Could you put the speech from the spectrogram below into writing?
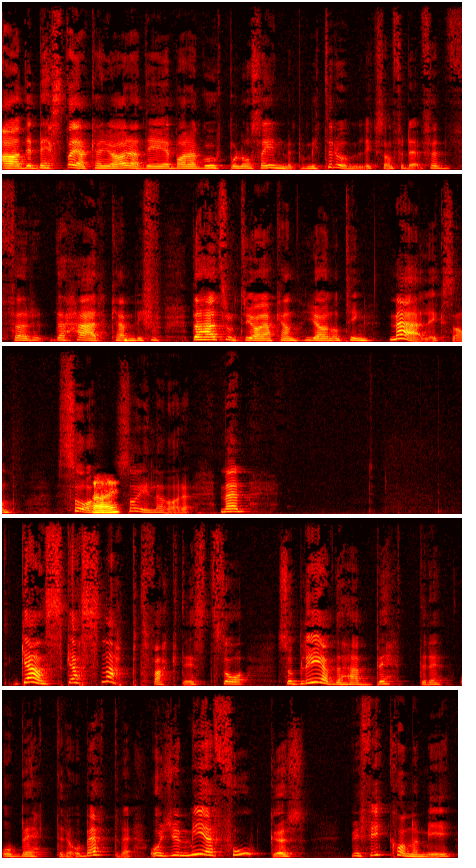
ja, det bästa jag kan göra det är bara gå upp och låsa in mig på mitt rum liksom för det, för, för det här kan vi, det här tror inte jag jag kan göra någonting med liksom. Så, så illa var det. Men ganska snabbt faktiskt så, så blev det här bättre och bättre och bättre. Och ju mer fokus vi fick honom i,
